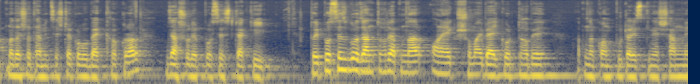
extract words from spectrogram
আপনাদের সাথে আমি চেষ্টা করব ব্যাখ্যা করার, যে আসলে প্রসেসটা কী। তো এই প্রসেসগুলো জানতে হলে আপনার অনেক সময় ব্যয় করতে হবে আপনার কম্পিউটার স্ক্রিনের সামনে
